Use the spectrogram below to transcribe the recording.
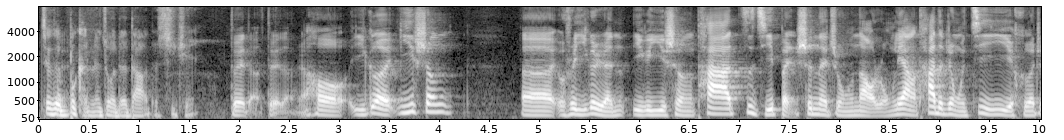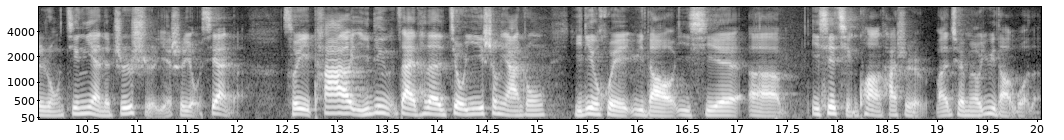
这个不可能做得到的事情。对的，对的。然后一个医生，呃，我说一个人一个医生，他自己本身的这种脑容量，他的这种记忆和这种经验的知识也是有限的，所以他一定在他的就医生涯中一定会遇到一些呃一些情况，他是完全没有遇到过的。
